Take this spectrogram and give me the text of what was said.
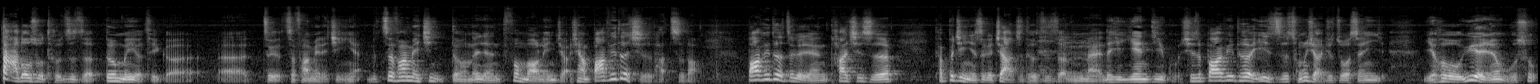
大多数投资者都没有这个呃这这方面的经验，这方面经懂的人凤毛麟角。像巴菲特其实他知道，巴菲特这个人他其实。他不仅仅是个价值投资者，买那些烟蒂股。其实巴菲特一直从小就做生意，以后阅人无数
